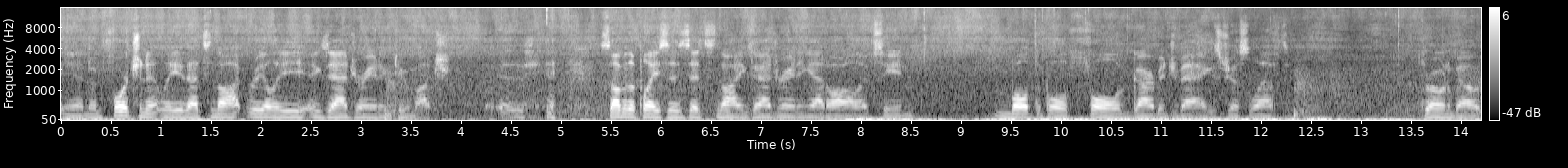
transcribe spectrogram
and unfortunately, that's not really exaggerating too much. Some of the places it's not exaggerating at all. I've seen multiple full garbage bags just left thrown about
